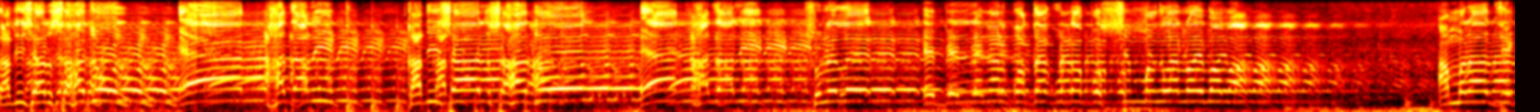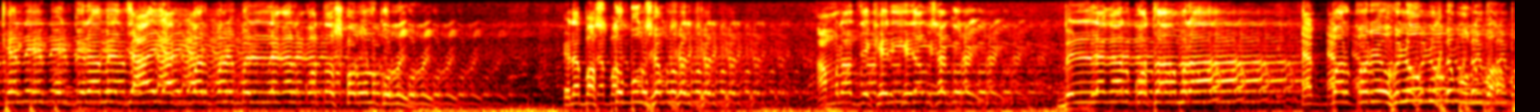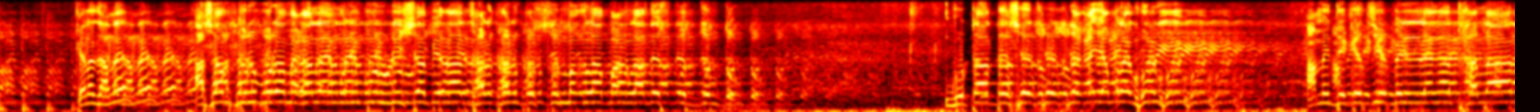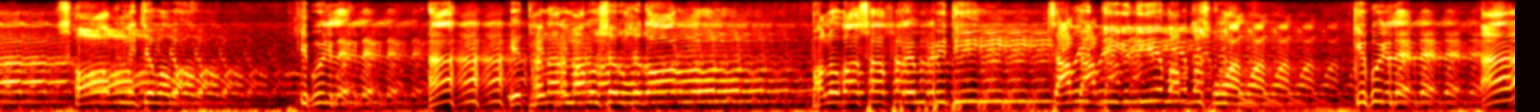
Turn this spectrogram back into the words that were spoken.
কাদিসার শাহজুল, এক হাজার ইট। কাদিসার শাহজুল, এক হাজার ইট। শুনেলেন, এই বেলডাঙ্গার কথা গোটা পশ্চিম বাংলা নয় বাবা। আমরা যেখানে প্রোগ্রামে যাই, একবার করে বেলডাঙ্গার কথা স্মরণ করি। এটা বাস্তব বলছে আমরা যেখানেই জলসা করি বেলডাঙ্গার কথা আমরা একবার করে হলেও মুখে বলিবা। কেন জানে আসাম, ত্রিপুরা, মেঘালয়, মণিপুর, উড়িষ্যা, বিহার, ঝাড়খণ্ড, পশ্চিম বাংলা, বাংলাদেশ পর্যন্ত গোটা দেশে যত জায়গায় আমরা ঘুরি, আমি দেখেছি বেলডাঙ্গা থানার সব নিচে বাবা। কি বুঝলে হ্যাঁ? এ থানার মানুষের উদর মন ভালোবাসা প্রেম প্রীতি চারিদিক দিয়ে বাবু সমান। কি বুঝলে হ্যাঁ?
